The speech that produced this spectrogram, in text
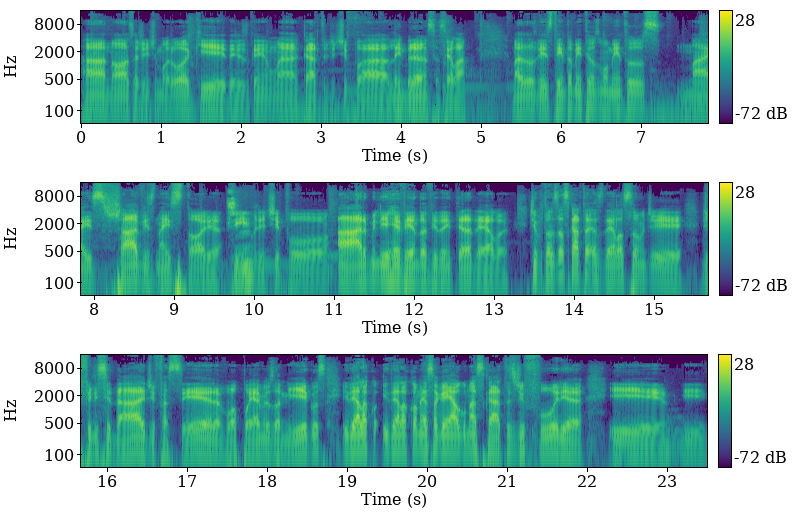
Ah, nossa, a gente morou aqui. Daí eles ganham uma carta de tipo, ah, lembrança, sei lá. Mas às vezes tem também tem uns momentos mais chaves na história. Sim. Onde, tipo, a Armily revendo a vida inteira dela. Tipo, todas as cartas dela são de, de felicidade, faceira, vou apoiar meus amigos. E dela, e dela começa a ganhar algumas cartas de fúria e, e,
